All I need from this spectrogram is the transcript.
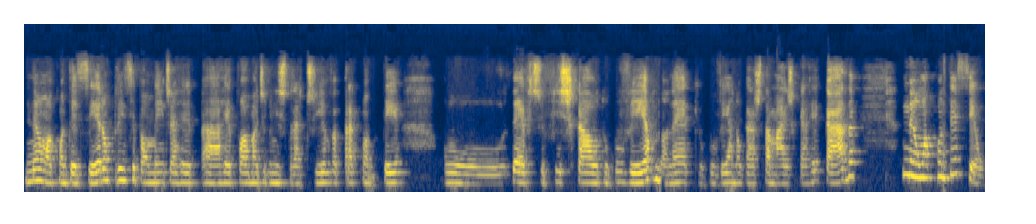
não aconteceram, principalmente a, re, a reforma administrativa para conter o déficit fiscal do governo, né, que o governo gasta mais que arrecada, não aconteceu.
